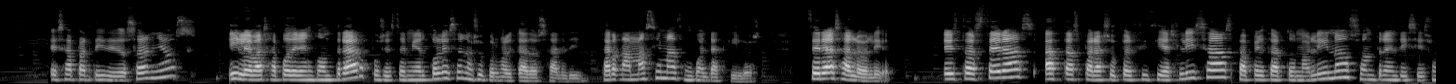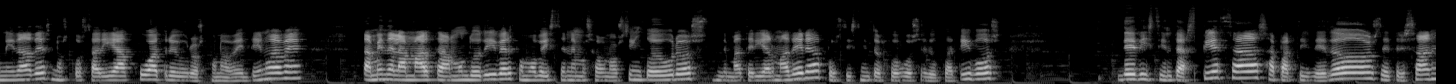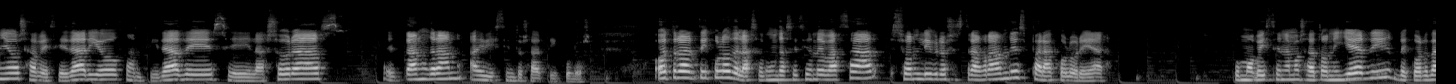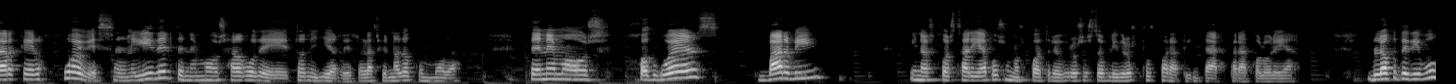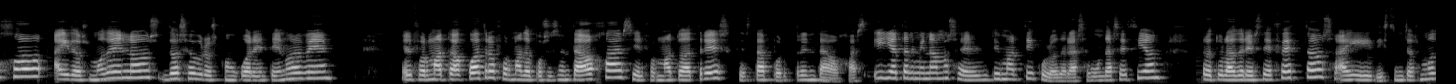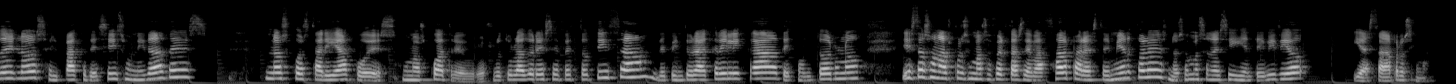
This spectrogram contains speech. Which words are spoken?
es a partir de dos años y le vas a poder encontrar pues este miércoles en los supermercados Aldi. Carga máxima 50 kilos. Ceras al óleo. Estas ceras, aptas para superficies lisas, papel cartonolino, son 36 unidades, nos costaría 4,99 euros. También de la marca Mundo Diver, como veis, tenemos a unos 5 euros de material madera, pues distintos juegos educativos de distintas piezas, a partir de 2, de 3 años, abecedario, cantidades, eh, las horas, el Tangram, hay distintos artículos. Otro artículo de la segunda sección de Bazar son libros extra grandes para colorear. Como veis tenemos a Tony Jerry. Recordar que el jueves en Lidl tenemos algo de Tony Jerry relacionado con moda. Tenemos Hot Wheels, Barbie y nos costaría pues unos 4 euros estos libros pues para pintar, para colorear. Blog de dibujo, hay dos modelos, 2 euros con 49 el formato A4 formado por 60 hojas y el formato A3 que está por 30 hojas. Y ya terminamos el último artículo de la segunda sección, rotuladores de efectos, hay distintos modelos, el pack de 6 unidades nos costaría pues unos 4 euros. Rotuladores efecto tiza, de pintura acrílica, de contorno y estas son las próximas ofertas de bazar para este miércoles. Nos vemos en el siguiente vídeo y hasta la próxima.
